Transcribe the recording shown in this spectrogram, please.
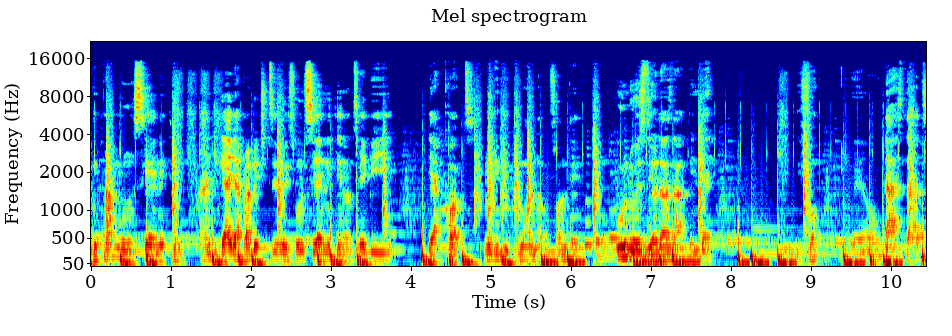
they probably won't say anything, and the guy they're probably cheating with won't say anything until maybe they are caught, maybe with one or something. Who knows the others that have been there before? Well, That's that.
